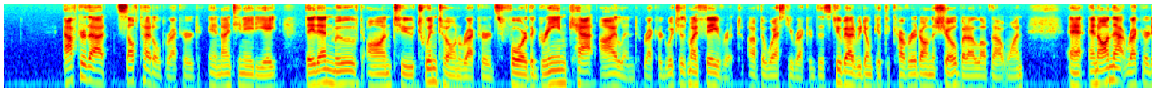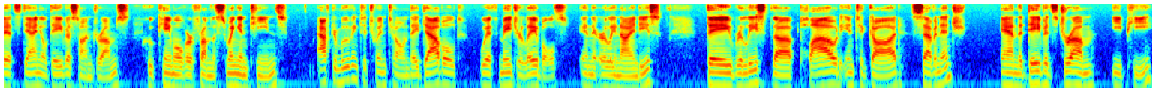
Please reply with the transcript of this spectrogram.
After that self titled record in 1988, they then moved on to Twin Tone Records for the Green Cat Island record, which is my favorite of the Westy records. It's too bad we don't get to cover it on the show, but I love that one. And, and on that record, it's Daniel Davis on drums, who came over from the Swingin' Teens. After moving to Twin Tone, they dabbled with major labels in the early 90s. They released the Plowed into God 7 inch and the David's Drum EP,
